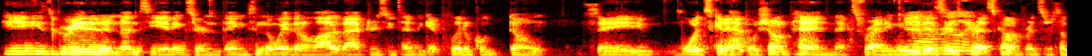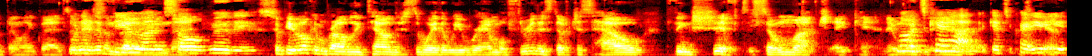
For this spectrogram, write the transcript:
He's great at enunciating certain things in the way that a lot of actors who tend to get political don't. Say what's going to happen with Sean Penn next Friday when Yeah, he does his press conference or something like that. So One of there's the some few value in that. unsold movies. So people can probably tell just the way that we ramble through this stuff, just how things shift so much it can. And Well, it's chaotic. It's crazy. It's You, you,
